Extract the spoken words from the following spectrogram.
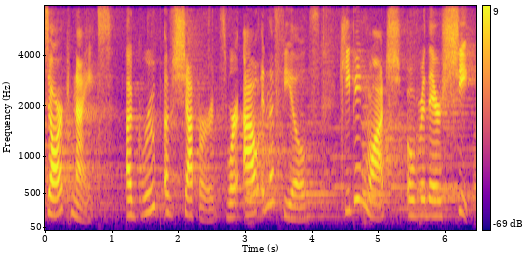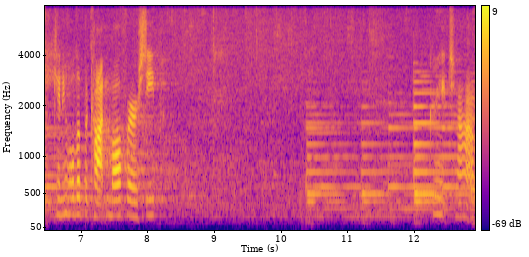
dark night, a group of shepherds were out in the fields keeping watch over their sheep. Can you hold up a cotton ball for our sheep? Great job.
